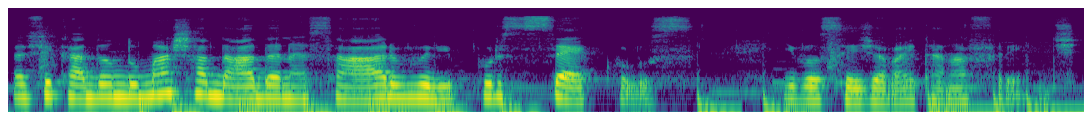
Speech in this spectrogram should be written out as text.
vai ficar dando machadada nessa árvore por séculos e você já vai estar tá na frente.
